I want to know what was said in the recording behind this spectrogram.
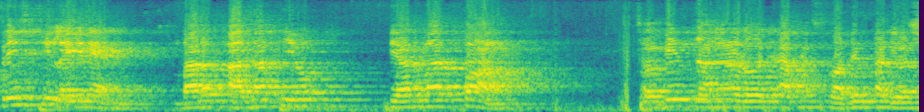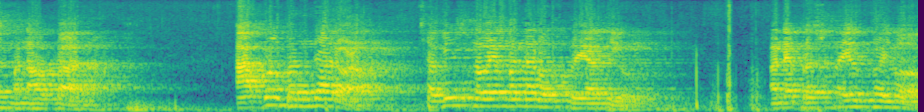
ત્રીસથી લઈને ભારત આઝાદ થયો. ત્યારબાદ પણ છવ્વીસ જાન્યુઆરી રોજ આપણે સ્વાધીનતા દિવસ મનાવતા હતા. આપણું બંધારણ છવ્વીસ નવેમ્બરના રોજ તૈયાર થયું. અને પ્રશ્ન એવો થયો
